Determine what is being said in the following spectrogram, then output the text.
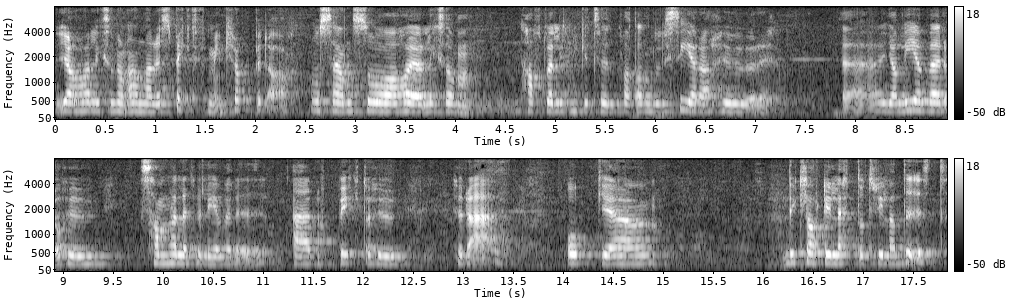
jag har liksom en annan respekt för min kropp idag. Och sen så har jag liksom haft väldigt mycket tid på att analysera hur eh, jag lever och hur samhället vi lever i är uppbyggt och hur, hur det är. Och eh, det är klart det är lätt att trilla dit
